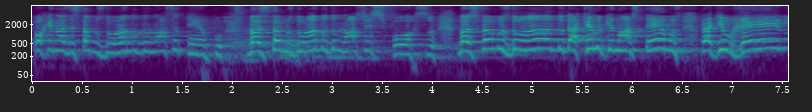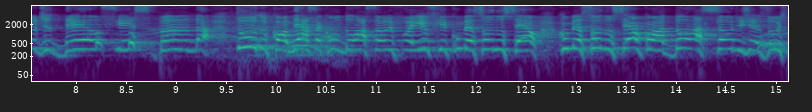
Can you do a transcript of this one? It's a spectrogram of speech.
Porque nós estamos doando do nosso tempo, nós estamos doando do nosso esforço, nós estamos doando daquilo que nós temos para que o reino de Deus se expanda. Tudo começa com doação doação, e foi isso que começou no céu. Começou no céu com a doação de Jesus.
